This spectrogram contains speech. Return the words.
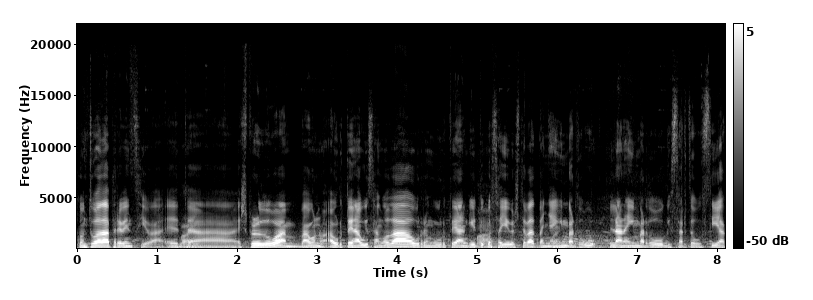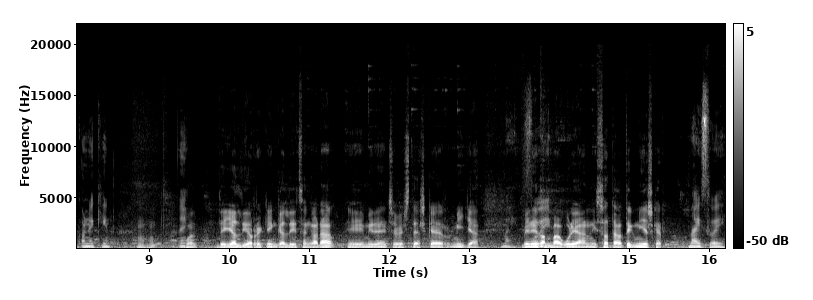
kontua da prebentzioa eta espero dugu ba, bueno, aurten hau izango da, urrengo urtean gehituko Bai. zaio beste bat, baina Bai. egin behar dugu, lan egin behar dugu gizarte guztiak honekin. Mhm. Bai. Bueno, deialdi horrekin gelditzen gara, e, miren etxe beste esker mila. Bai, Benetan ba gurean izateagatik, mi esker. Bai, zuei.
